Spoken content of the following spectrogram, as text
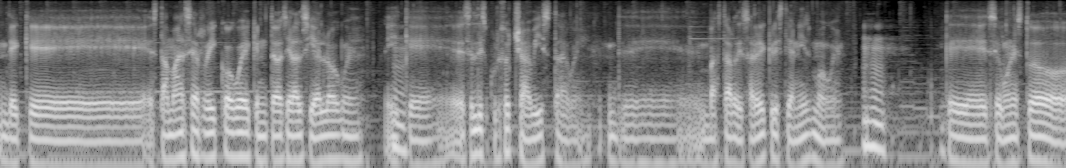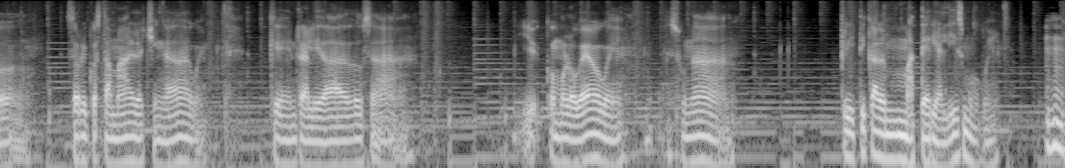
De que está mal ser rico, güey, que no te vas a ir al cielo, güey. Y Mm. que es el discurso chavista, güey. De bastardizar el cristianismo, güey. Que según esto ser rico está mal, la chingada, güey. Que en realidad, o sea, yo- como lo veo, güey, es una crítica al materialismo, güey. Ujú.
